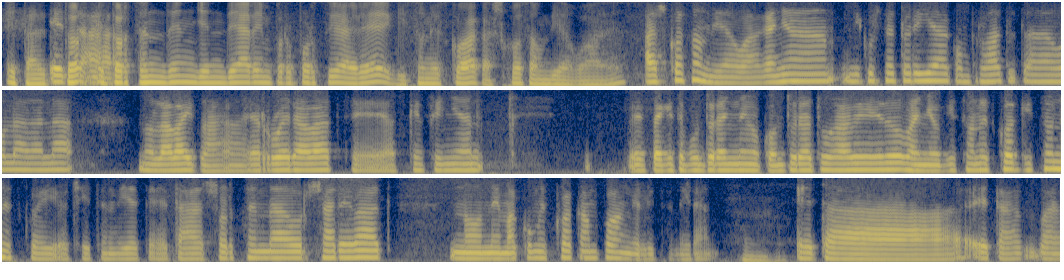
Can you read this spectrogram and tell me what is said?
Eta, etor, Eta- etortzen den jendearen proportzioa ere gizonezkoak askoz handiagoa, ez? Asko handiagoa, gaina nik uste toria konprobatuta dagoela dela nolabait ba, erruera bat, ze azken finean ez dakite punturaino konturatu gabe edo, baino gizonezkoak gizonezkoei egiten diete. Eta sortzen da hor sare bat, non emakumezkoak kanpoan gelitzen dira. Mhm. Eta, eta ba,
